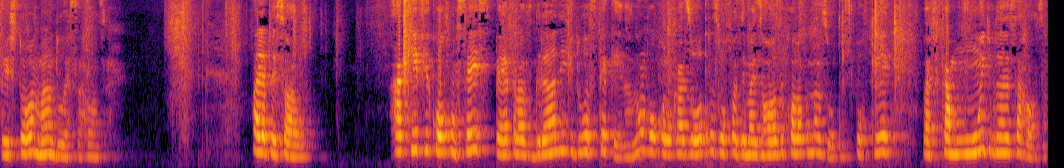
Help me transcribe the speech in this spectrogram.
Eu estou amando essa rosa. Olha, pessoal. Aqui ficou com seis pétalas grandes e duas pequenas. Não vou colocar as outras, vou fazer mais rosa e coloco nas outras. Porque vai ficar muito grande essa rosa,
